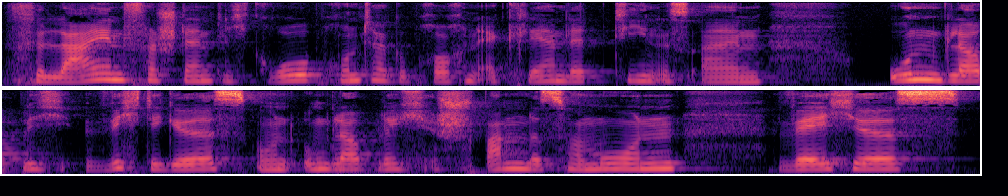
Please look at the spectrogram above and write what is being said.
für Laien verständlich grob runtergebrochen erklären. Leptin ist ein unglaublich wichtiges und unglaublich spannendes Hormon, welches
